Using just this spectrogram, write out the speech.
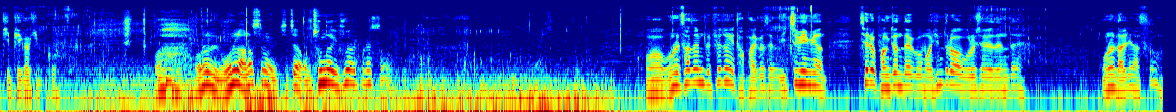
깊이가 깊고. 와 오늘 오늘 안 왔으면 진짜 엄청나게 후회할 뻔했어. 와 오늘 사장님들 표정이 다 밝으세요. 이쯤이면 체력 방전되고 뭐 힘들어하고 그러셔야 되는데 오늘 난리 났어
